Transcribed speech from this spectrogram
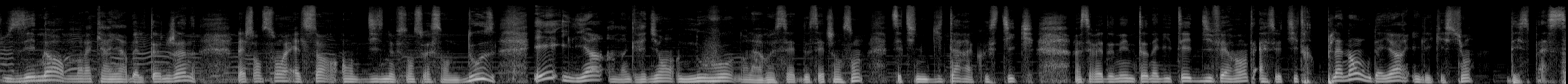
plus énorme dans la carrière d'Elton John. La chanson, elle sort en 1972 et il y a un ingrédient nouveau dans la recette de cette chanson, c'est une guitare acoustique. Ça va donner une tonalité différente à ce titre planant où d'ailleurs il est question d'espace.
